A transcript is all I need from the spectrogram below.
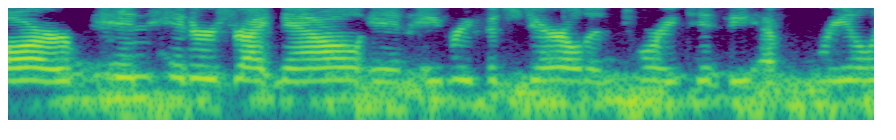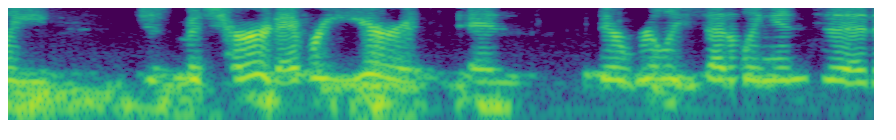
our pin hitters right now in Avery Fitzgerald and Tori Tiffy have really just matured every year and, and they're really settling into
